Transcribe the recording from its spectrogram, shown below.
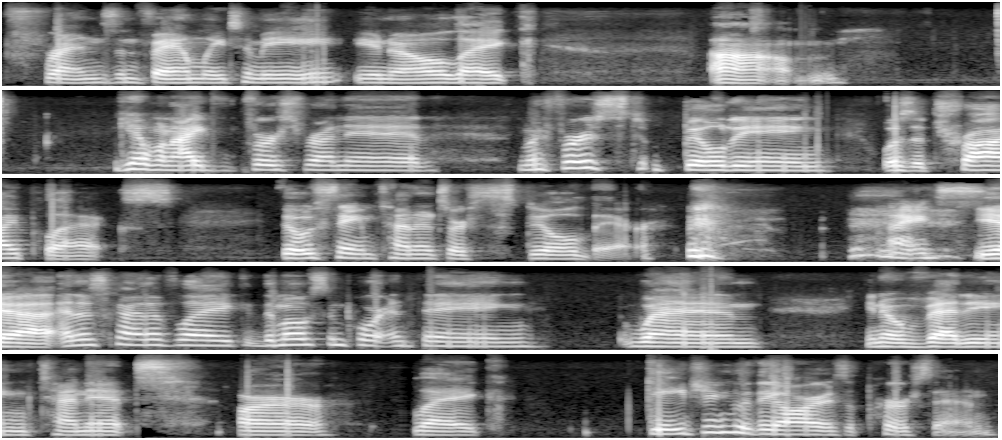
friends and family to me, you know, like um yeah, when I first rented my first building was a triplex. Those same tenants are still there. nice. Yeah, and it's kind of like the most important thing when you know vetting tenants are like gauging who they are as a person.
